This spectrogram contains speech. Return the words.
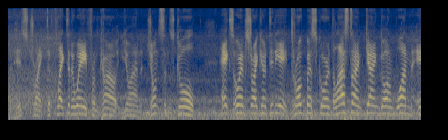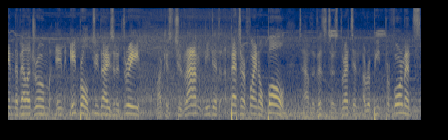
but his strike deflected away from Karl-Johan Johnsson's goal. Ex-OM striker Didier Drogba scored the last time Guingamp won in the Velodrome in April 2003. Marcus Thuram needed a better final ball to have the visitors threaten a repeat performance.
